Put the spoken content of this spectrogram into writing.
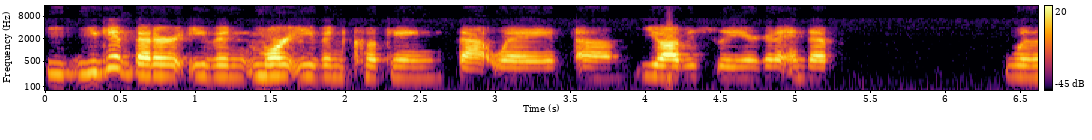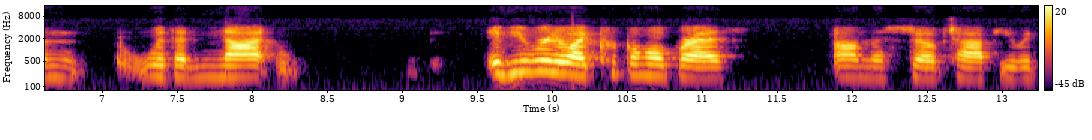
you, get better, even more even cooking that way. Um, you obviously are going to end up with with a not. If you were to like cook a whole breast on the stovetop, you would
